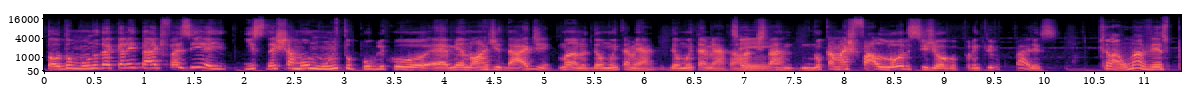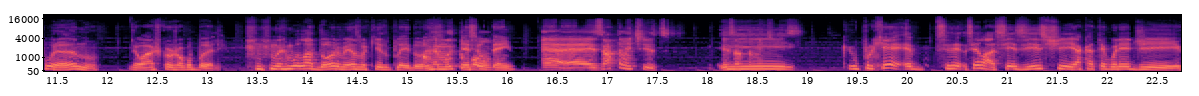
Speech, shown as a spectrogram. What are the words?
todo mundo daquela idade fazia. E isso daí chamou muito o público é, menor de idade. Mano, deu muita merda, deu muita merda. A Sim. Rockstar nunca mais falou desse jogo, por incrível que pareça. Sei lá, uma vez por ano, eu acho que eu jogo Bully. no emulador mesmo aqui do Play 2. É muito Esse bom. eu tenho. É, é exatamente isso. Exatamente E- isso. Porque, é, se- sei lá, se existe a categoria de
